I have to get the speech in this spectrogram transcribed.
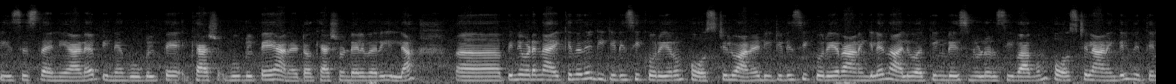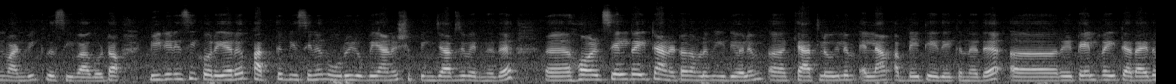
പീസസ് തന്നെയാണ്. പിന്നെ Google Pay cash Google Pay ആണ് കേട്ടോ ക്യാഷ് ഓൺ ഡെലിവറി ഇല്ല. പിന്നെ ഇവിടെ നയിക്കുന്നത് ഡി ടി ഡി സി കൊറിയറും പോസ്റ്റിലുമാണ് D T D C courier ആണെങ്കിൽ നാല് വർക്കിംഗ് ഡേയ്സിനുള്ളിൽ റിസീവ് ആകും. പോസ്റ്റിലാണെങ്കിൽ വിത്തിൻ വൺ വീക്ക് റിസീവ് ആകും കേട്ടോ ഡി ഡി സി കൊറിയർ പത്ത് പീസിന് നൂറ് രൂപയാണ് ഷിപ്പിംഗ് ചാർജ് വരുന്നത്. ഹോൾസെയിൽ റേറ്റ് ആണ് കേട്ടോ നമ്മൾ വീഡിയോയിലും കാറ്റലോഗിലും എല്ലാം അപ്ഡേറ്റ് ചെയ്തേക്കുന്നത്. റീറ്റെയിൽ റേറ്റ് അതായത്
